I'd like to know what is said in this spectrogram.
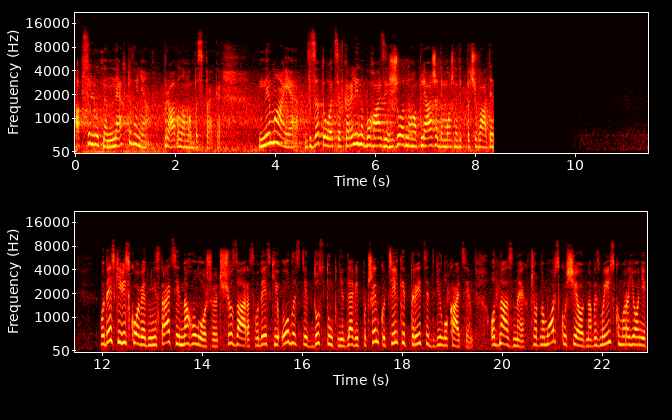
Абсолютне нехтування правилами безпеки. Немає в затоці, в Кароліно-Бугазі жодного пляжа, де можна відпочивати. В Одеській військовій адміністрації наголошують, що зараз в Одеській області доступні для відпочинку тільки 32 локації. Одна з них в Чорноморську, ще одна в Ізмаїльському районі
